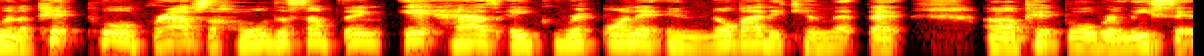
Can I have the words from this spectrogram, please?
when a pit bull grabs a hold of something, it has a grip on it and nobody can let that uh, pit bull release it.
